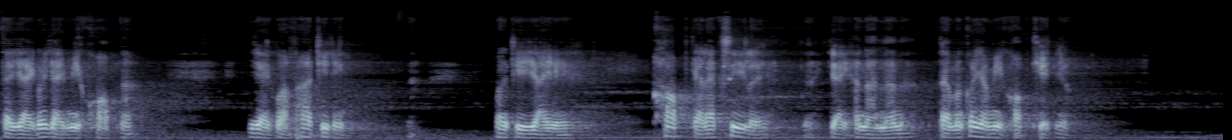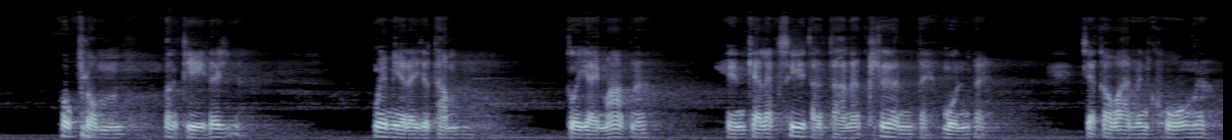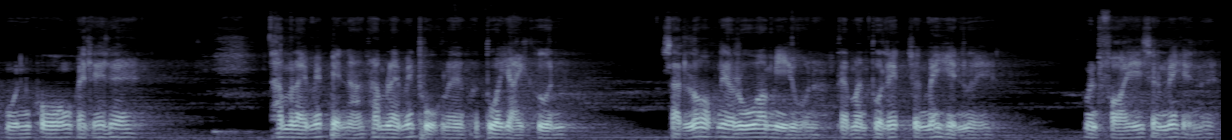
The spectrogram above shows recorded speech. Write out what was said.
แต่ใหญ่ก็ใหญ่มีขอบนะ ใหญ่กว่าพระทิตย์เองบางทีใหญ่ครอบกาแล็กซี่เลย ใหญ่ขนาดนั้นนะแต่มันก็ยังมีขอบเขตอยู่พวกพรหมบางทีก็ไม่มีอะไรจะทำตัวใหญ่มากนะ เห็นกาแล็กซี่ต่างๆนะเคลื่อนไปหมุนไปจักรวาลมันโค้งนะหมุนโค้งไปเรื่อยๆทำอะไรไม่เป็นนะทำอะไรไม่ถูกเลยเพราะตัวใหญ่เกิน สัตว์โลกเนี่ยรู้ว่ามีอยู่นะแต่มันตัวเล็กจนไม่เห็นเลย มันฝอยจนไม่เห็นเลย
